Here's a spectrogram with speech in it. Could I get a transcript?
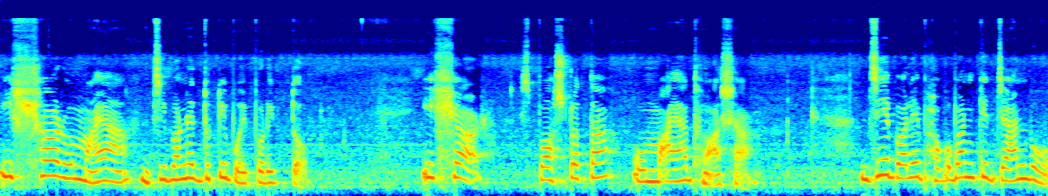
ঈশ্বর ও মায়া জীবনের দুটি বৈপরীত্য। ঈশ্বর স্পষ্টতা ও মায়া ধোঁয়াশা। যে বলে ভগবানকে জানব,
